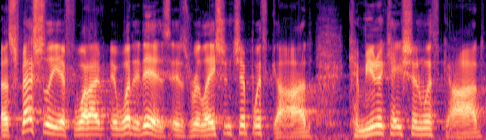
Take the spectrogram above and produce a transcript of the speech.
especially if what, I, what it is, is relationship with God, communication with God,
